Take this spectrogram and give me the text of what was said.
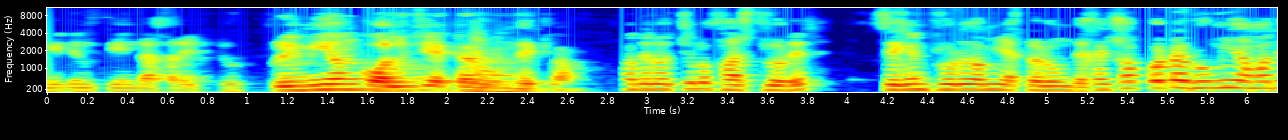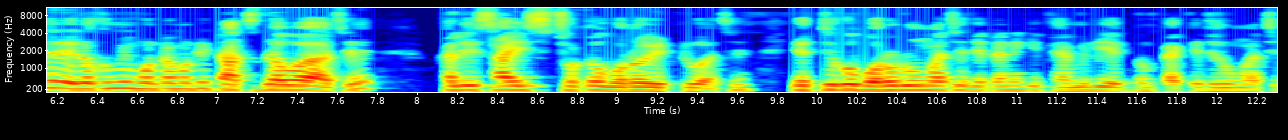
নিট এন্ড ক্লিন রাখার একটু। প্রিমিয়াম কোয়ালিটি একটা রুম দেখলাম। আমাদের হচ্ছিল ফার্স্ট ফ্লোরের সেকেন্ড ফ্লোরে আমি একটা রুম দেখাই। সবকটা রুমই আমাদের এরকমই মোটামুটি টাচ দেওয়া আছে। খালি সাইজ ছোট বড় একটু আছে। এর থেকেও বড় রুম আছে যেটা নাকি ফ্যামিলি একদম প্যাকেজ রুম আছে।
